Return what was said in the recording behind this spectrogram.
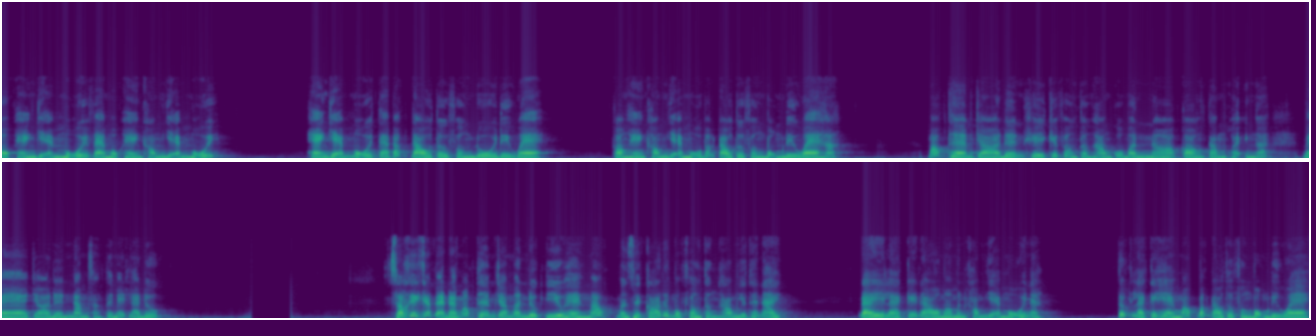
một hàng giảm mũi và một hàng không giảm mũi. Hàng giảm mũi ta bắt đầu từ phần đuôi đi qua. Còn hàng không giảm mũi bắt đầu từ phần bụng đi qua ha. Móc thêm cho đến khi cái phần thân hông của mình nó còn tầm khoảng 3 cho đến 5 cm là được. Sau khi các bạn đã móc thêm cho mình được nhiều hàng móc, mình sẽ có được một phần thân hông như thế này. Đây là cái đầu mà mình không giảm mũi nè. Tức là cái hàng móc bắt đầu từ phần bụng đi qua.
